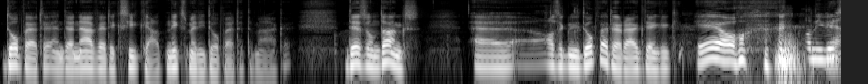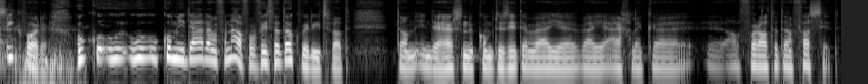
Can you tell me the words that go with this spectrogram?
doperten, en daarna werd ik ziek, had niks met die doperten te maken. Desondanks uh, als ik nu dopwetter ruik, denk ik, eeuw, kan niet weer ziek worden. Hoe, hoe, hoe, kom je daar dan vanaf? Of is dat ook weer iets wat dan in de hersenen komt te zitten en waar je, waar je eigenlijk uh, voor altijd aan vastzit?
